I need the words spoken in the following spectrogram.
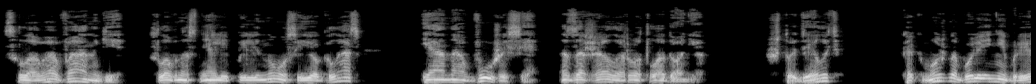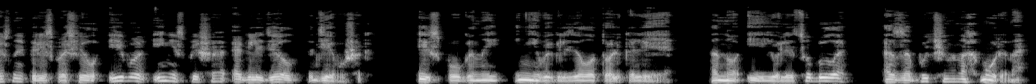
Слова Ванги словно сняли пелену с ее глаз, и она в ужасе зажала рот ладонью. «Что делать?» Как можно более небрежно переспросил Ива и не спеша оглядел девушек. Испуганной не выглядела только Лея, но и ее лицо было озабоченно нахмурено.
